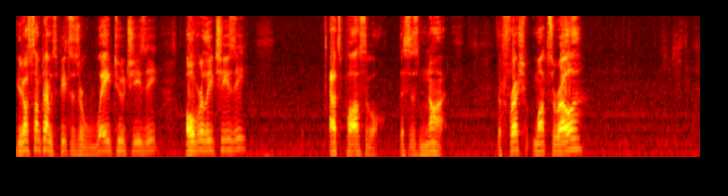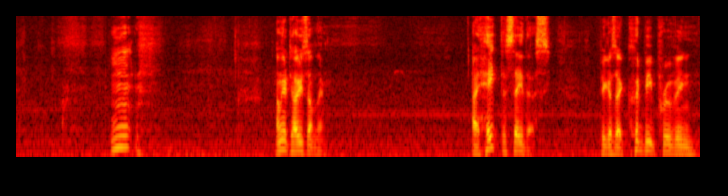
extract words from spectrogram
You know, sometimes pizzas are way too cheesy, overly cheesy. That's possible. This is not the fresh mozzarella. Mm. I'm going to tell you something. I hate to say this because I could be proving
